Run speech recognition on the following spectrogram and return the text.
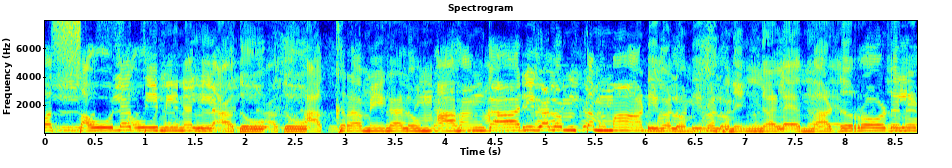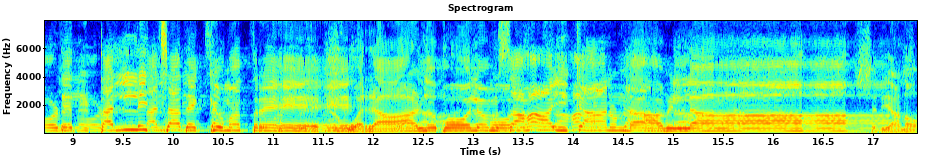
വസൗലതി മിനൽ അദു. അക്രമികളും അഹങ്കാരികളും തമ്മാടികളും നിങ്ങളെ നടുറോഡിലിട്ട് തല്ലിച്ചതയ്ക്കുമത്രേ ഒരാൾ പോലും സഹായിക്കാനുണ്ടാവില്ല. ശരിയാണോ?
